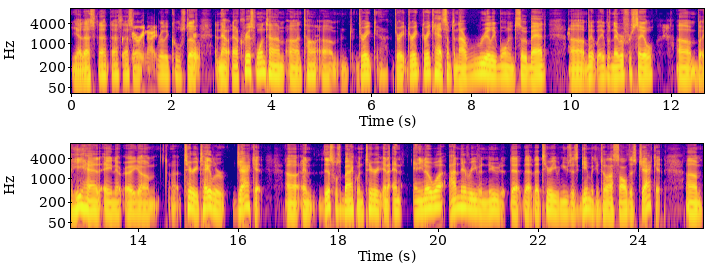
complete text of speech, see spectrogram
yeah, that's that that's that's Very nice. really cool stuff. Now, now, Chris, one time, uh, Tom, um, Drake, Drake, Drake, Drake had something I really wanted so bad, uh, but it, it was never for sale. Um, but he had a, a um, uh, Terry Taylor jacket, uh, and this was back when Terry and and and you know what? I never even knew that that that, that Terry even used this gimmick until I saw this jacket. Um,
